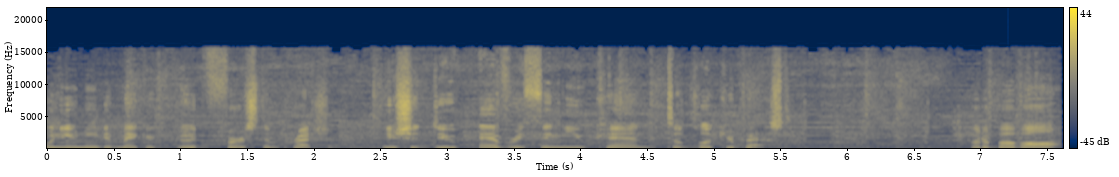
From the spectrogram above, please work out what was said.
When you need to make a good first impression, you should do everything you can to look your best. But above all,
